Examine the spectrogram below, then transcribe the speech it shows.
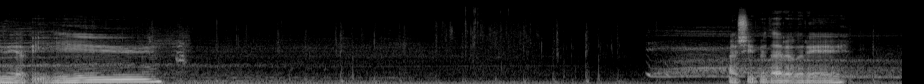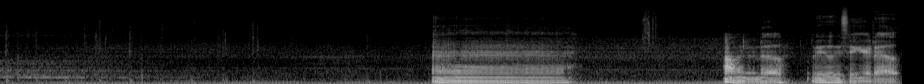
We up here. I should put that over there. Uh, I don't even know. We we figure it out.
